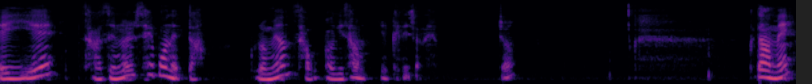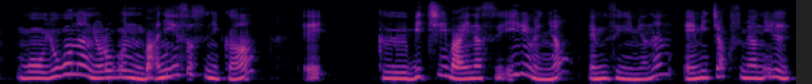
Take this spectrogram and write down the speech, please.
a의 4승을 세 번 했다. 그러면 4 곱하기 3 이렇게 되잖아요. 그죠? 그 다음에 뭐 요거는 여러분 많이 했었으니까 A, 그 밑이 마이너스 1이면요. m승이면은 m이 짝수면 1,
